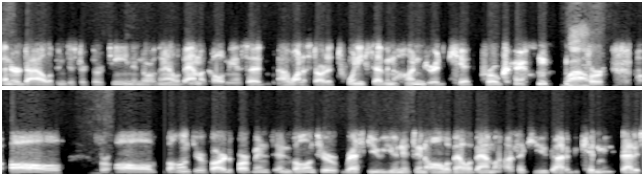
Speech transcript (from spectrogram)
Senator Dial up in District 13 in Northern Alabama called me and said, I want to start a 2,700 kit program wow. for all for all volunteer fire departments and volunteer rescue units in all of Alabama. I was like, you got to be kidding me. That is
